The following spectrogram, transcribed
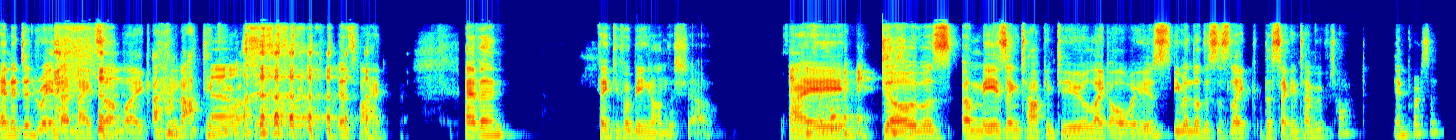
And it did rain that night so i'm like i'm not thinking oh. about it. It's fine. Evan thank you for being on the show Thank you for having me. so it was amazing talking to you, like always, even though this is like the second time we've talked in person.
